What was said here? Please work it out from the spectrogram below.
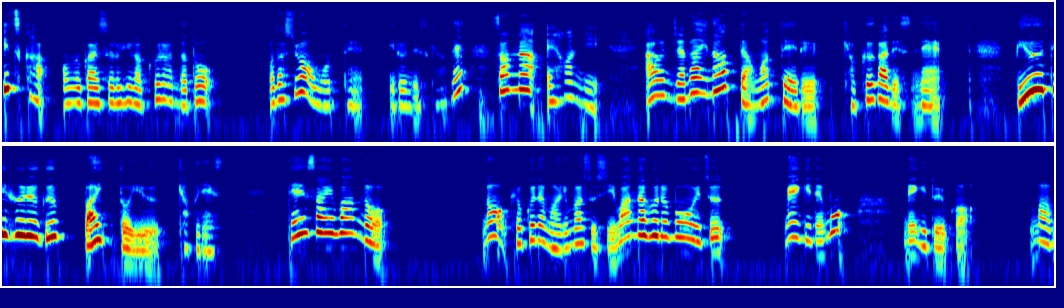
いつかお迎えする日が来るんだと私は思っているんですけどね。そんな絵本に合うんじゃないのって思っている曲がですね、Beautiful Goodbye という曲です。天才バンドの曲でもありますし、ワンダフルボーイズ名義でも、名義というか、まあ、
